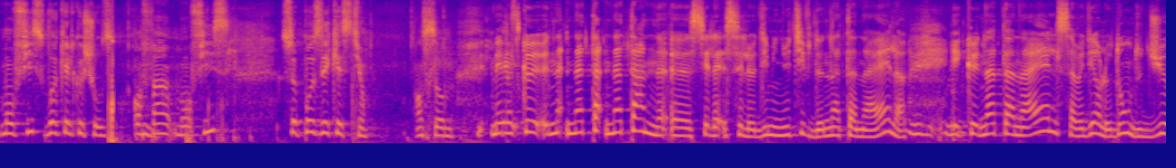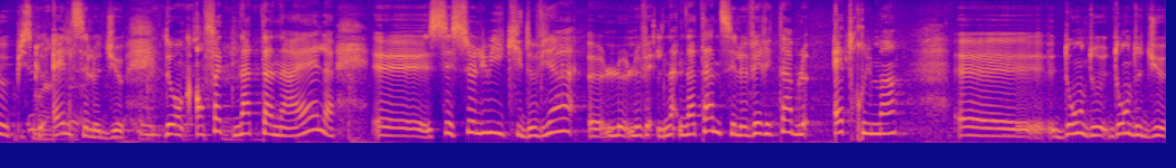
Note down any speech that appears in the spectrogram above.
mon fils voit quelque chose. Enfin, mon fils se pose des questions. En somme. Mais parce que Na- Nathan, Nathan, euh, c'est le, diminutif de Nathanaël, et que Nathanaël, ça veut dire le don de Dieu, puisque elle, c'est le Dieu. Donc, en fait, Nathanaël, euh, c'est celui qui devient. euh, le, le Nathan, c'est le véritable être humain. euh, don, de, don de Dieu.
